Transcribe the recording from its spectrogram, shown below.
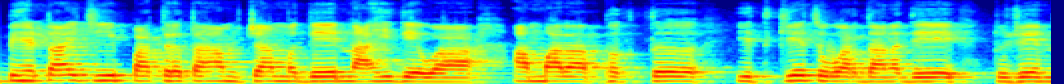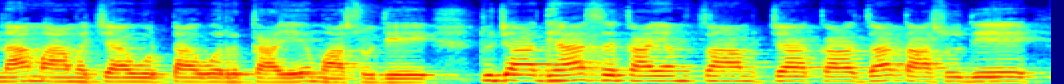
भेटायची पात्रता आमच्यामध्ये नाही देवा. आम्हाला फक्त इतकेच वरदान दे. तुझे नाम आमच्या ओटावर कायम असू दे. तुझा ध्यास कायमचा आमच्या काळजात असू दे.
